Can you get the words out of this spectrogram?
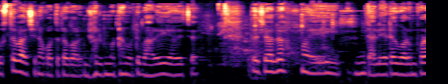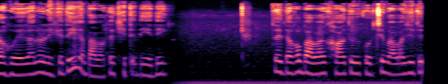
বুঝতে পারছি না কতটা গরম জল, মোটামুটি ভালোই হয়েছে। তো চলো, এই ডালিয়াটা গরম করা হয়ে গেল, রেখে দিই আর বাবাকে খেতে দিয়ে দিই। তো এই দেখো বাবা খাওয়া তৈরি করছে। বাবা যেহেতু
